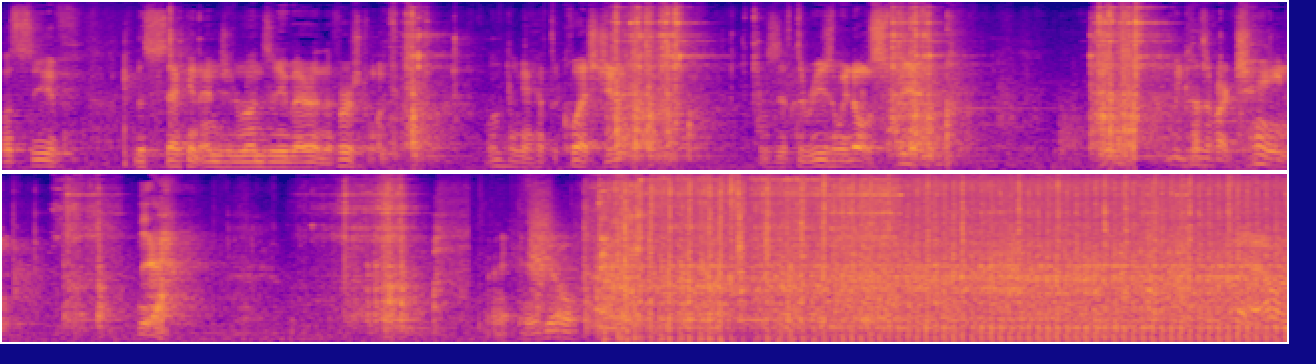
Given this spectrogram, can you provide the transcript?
Let's see if the second engine runs any better than the first one. One thing I have to question is if the reason we don't spin is because of our chain. Yeah. Alright, here we go. Yeah, that one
